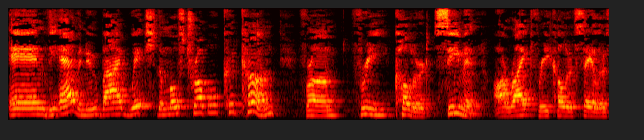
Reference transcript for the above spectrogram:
and the avenue by which the most trouble could come from free colored seamen, all right, free colored sailors,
